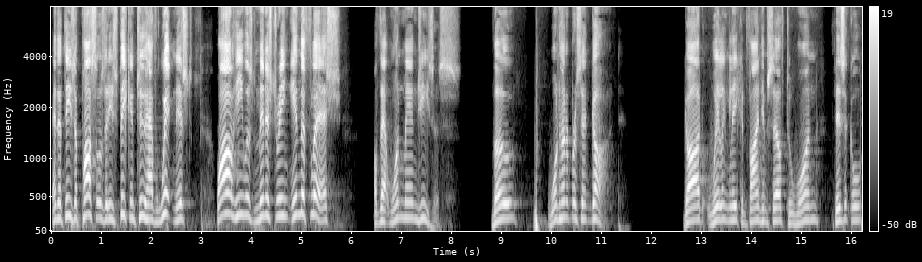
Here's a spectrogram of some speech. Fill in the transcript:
and that these apostles that he's speaking to have witnessed while he was ministering in the flesh of that one man Jesus, though 100% God. God willingly confined himself to one physical,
